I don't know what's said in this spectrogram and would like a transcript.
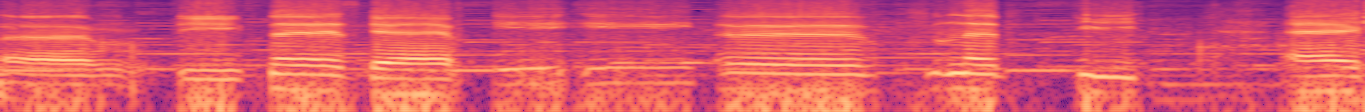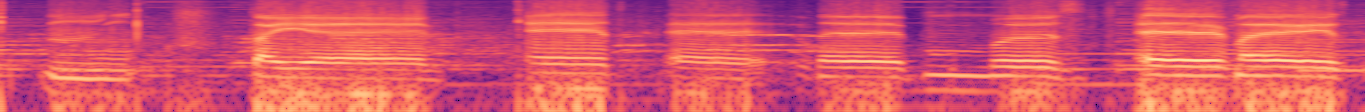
em, i e, z- i i e, n- i e, mm, tutaj e, e, e, e, m, z- e, m, i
